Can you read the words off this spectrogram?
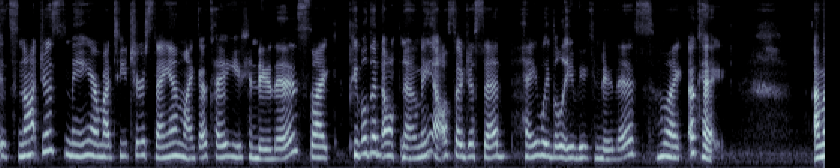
it's not just me or my teachers saying like, okay, you can do this. Like people that don't know me also just said, hey, we believe you can do this. I'm like, okay, I'm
